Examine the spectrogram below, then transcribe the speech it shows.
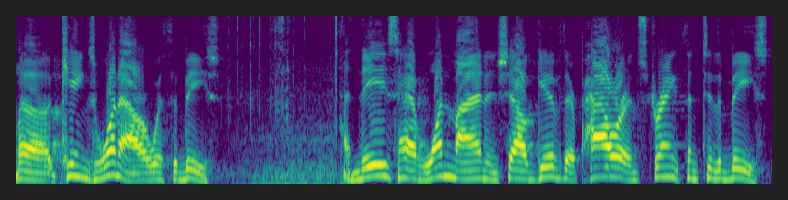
Uh, kings one hour with the beast. And these have one mind, and shall give their power and strength unto the beast.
